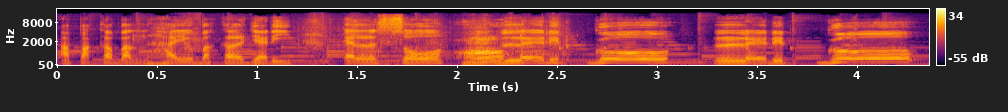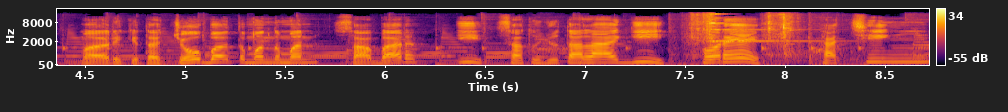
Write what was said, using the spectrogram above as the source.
Apakah Bang Hayo bakal jadi Elso? Let it go, let it go. Mari kita coba teman-teman. Sabar. Ih, satu juta lagi. Hore, kacing.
